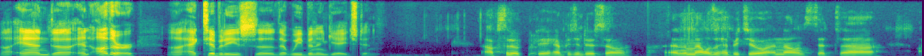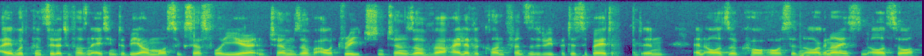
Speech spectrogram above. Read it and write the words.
uh, and, uh, and other uh, activities uh, that we've been engaged in. Absolutely, happy to do so. And I'm also happy to announce that uh, I would consider 2018 to be our most successful year in terms of outreach, in terms of uh, high level conferences that we participated in and also co hosted and organized, and also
